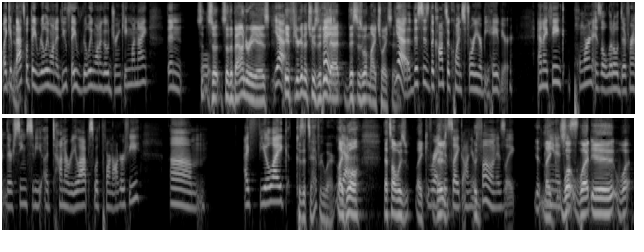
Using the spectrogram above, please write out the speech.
Like, if Yeah. that's what they really want to do, if they really want to go drinking one night, then So, well- so, so the boundary is yeah. if you're going to choose to do that, this is what my choice is. Yeah, this is the consequence for your behavior. And I think porn is a little different. There seems to be a ton of relapse with pornography. Um, I feel like because it's everywhere. Like, Yeah. well, that's always like right, it's like on your the- phone is like yeah, like mean, what just- what is what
